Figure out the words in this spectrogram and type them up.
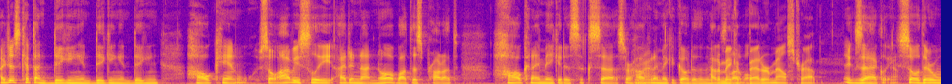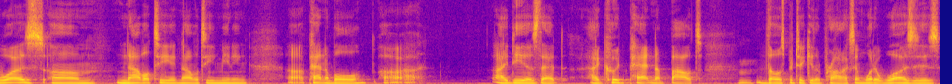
I just kept on digging and digging and digging. How can so obviously I did not know about this product. How can I make it a success, or how Right. can I make it go to the next how to make level? a better mousetrap. Exactly. So there was um, novelty, novelty meaning uh, patentable uh, ideas that I could patent about those particular products. And what it was is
